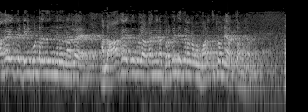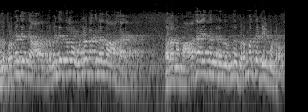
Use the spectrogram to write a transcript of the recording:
ஆகாயத்தை டீல் பண்றதுங்கிறதுனால அந்த ஆகாயத்துக்குள்ள அடங்கின பிரபஞ்சத்துல நம்ம மறுத்துட்டோன்னே அர்த்தம் இல்லை. அந்த பிரபஞ்சத்தை பிரபஞ்சத்தெல்லாம் உள்ளடக்குனது தான் ஆகாயம். அதெல்லாம் நம்ம ஆகாயத்துங்கிறது வந்து பிரம்மத்தை டீல் பண்றோம்.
